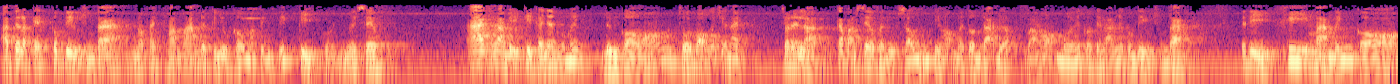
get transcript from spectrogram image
à tức là cái công ty của chúng ta nó phải thỏa mãn được cái nhu cầu mang tính ích kỷ của những người sale. Ai cũng làm ích kỷ cá nhân của mình đừng có chối bỏ cái chuyện này. Cho nên là các bạn sale phải đủ sống thì họ mới tồn tại được và họ mới có thể làm cho công ty của chúng ta thế thì khi mà mình có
